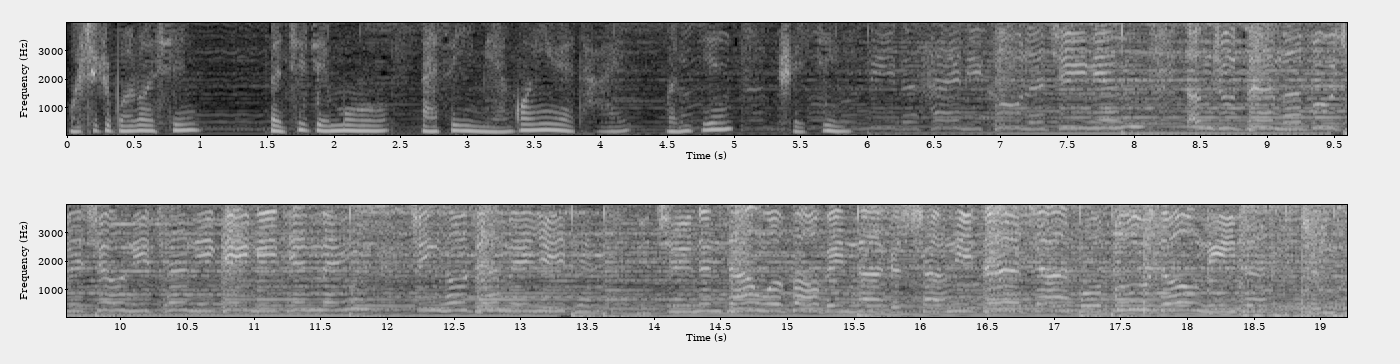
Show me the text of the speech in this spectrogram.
我是主播洛心。本期节目来自一米阳光音乐台，文编水静。你的海，你哭了几年？当初怎么不追求你疼你给你甜美？今后的每一天，你只能当我宝贝那个伤你的家伙，不懂你的珍贵。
